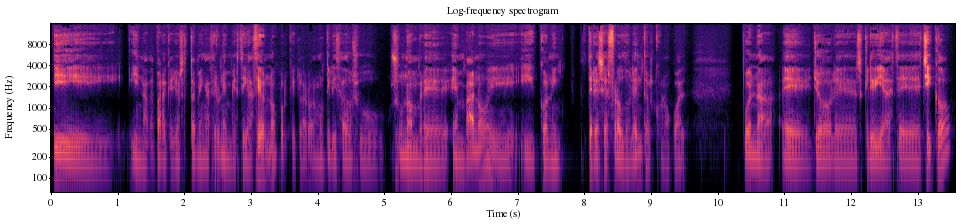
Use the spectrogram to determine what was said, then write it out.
Y, nada, para que ellos también hacer una investigación, ¿no? Porque, claro, han utilizado su, su nombre en vano y, y, con intereses fraudulentos, con lo cual, pues nada, eh, yo le escribí a este chico,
